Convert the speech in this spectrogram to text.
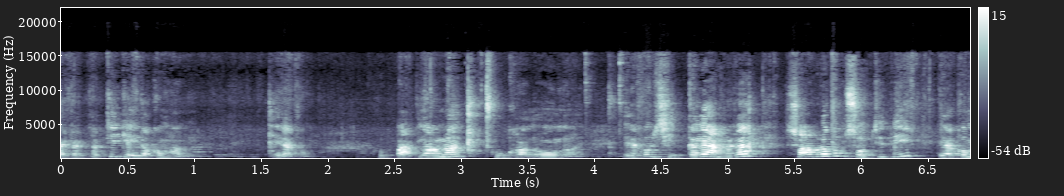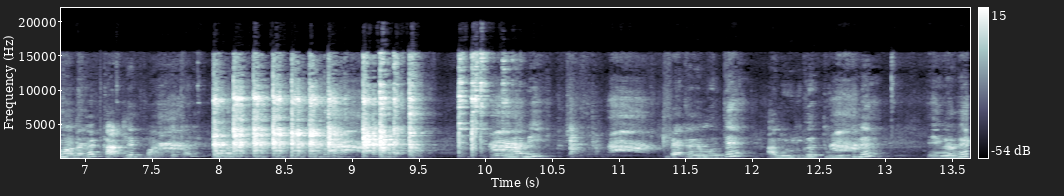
ব্যাটারটা ঠিক এইরকম হবে। এরকম। খুব পাতলাও নয়, খুব ঘনও নয়। এরকম শীতকালে আমরা সব রকম সবজি দিই এরকম আপনারা কাটলেট বানাতে পারেন এবার আমি ব্যাটারের মধ্যে আলুগুলোকে তুলে তুলে এইভাবে।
